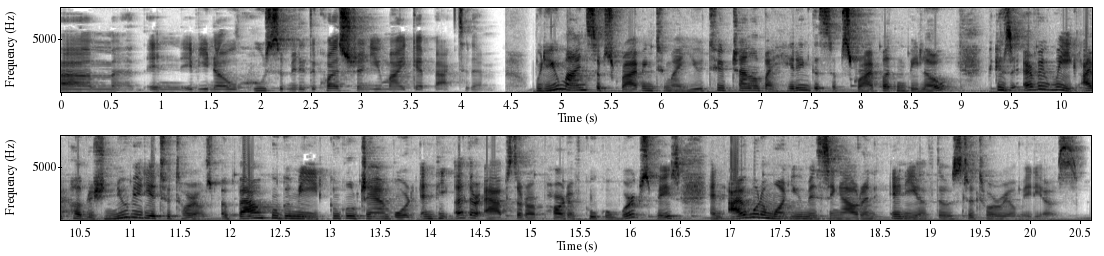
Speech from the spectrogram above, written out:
Um, and if you know who submitted the question, you might get back to them. Would you mind subscribing to my YouTube channel by hitting the subscribe button below? Because every week I publish new video tutorials about Google Meet, Google Jamboard, and the other apps that are part of Google Workspace, and I wouldn't want you missing out on any of those tutorial videos.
